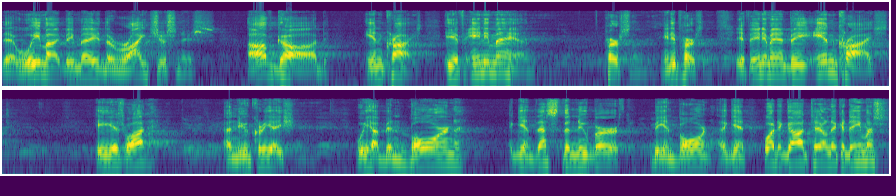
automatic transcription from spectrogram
That we might be made the righteousness of God in Christ. If any man person, any person, if any man be in Christ, he is what? A new creation. We have been born Again, that's the new birth, being born again. What did God tell Nicodemus?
